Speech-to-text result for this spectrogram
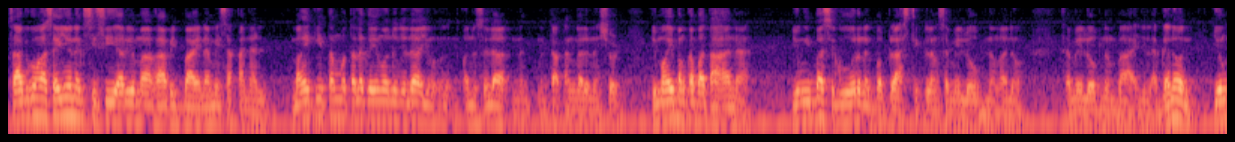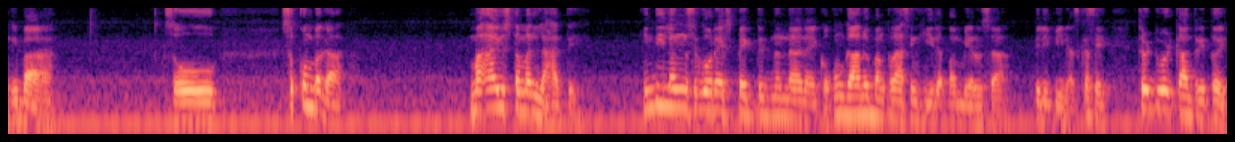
sabi ko nga sa inyo, nagsi-CR yung mga kapitbahay namin sa kanal. Makikita mo talaga yung ano nila, yung ano sila, nag, nagtatanggalan ng short. Yung mga ibang kabataan na, yung iba siguro nagpa-plastic lang sa may loob ng ano, sa may loob ng bahay nila. Ganon. Yung iba, so, so kumbaga, maayos naman lahat eh. Hindi lang siguro expected ng nanay ko kung gaano bang klaseng hirap ang meron sa Pilipinas. Kasi third world country to eh.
